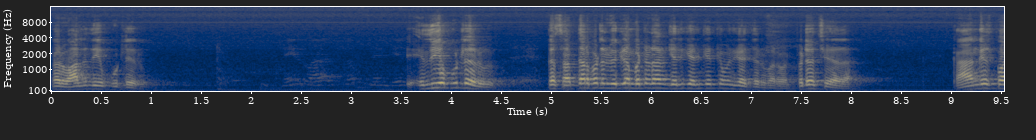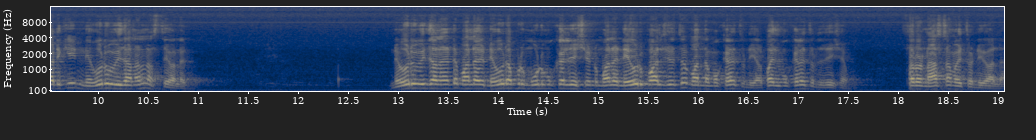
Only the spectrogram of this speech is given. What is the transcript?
మరి వాళ్ళని చెప్పుకుంటలేరు? ఎందుకు చెప్పుకుంటలేరు? సర్దార్ పటేల్ విగ్రహం పెట్టడానికి ఎందుకు ఎందుకు ఎందుకు మంది అవుతారు మరి వాళ్ళు? పెట్టవచ్చు కదా? కాంగ్రెస్ పార్టీకి నెహ్రూ విధానాలు నస్తాయి వాళ్ళకి. నెహ్రూ విధానం అంటే మళ్ళీ నెహ్రూ అప్పుడు మూడు ముక్కలు చేసిండు. మళ్ళీ నెహ్రూ పాలసీ అయితే వంద ముక్కలు అవుతుండే పది ముక్కలు అవుతుండే దేశం. సర్వనాశనం అవుతుండే వాళ్ళ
